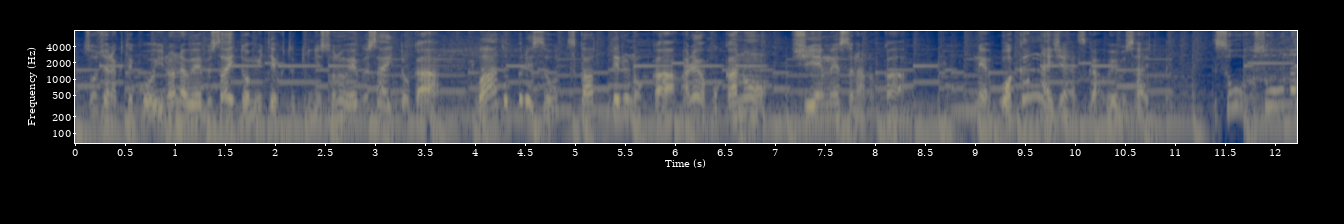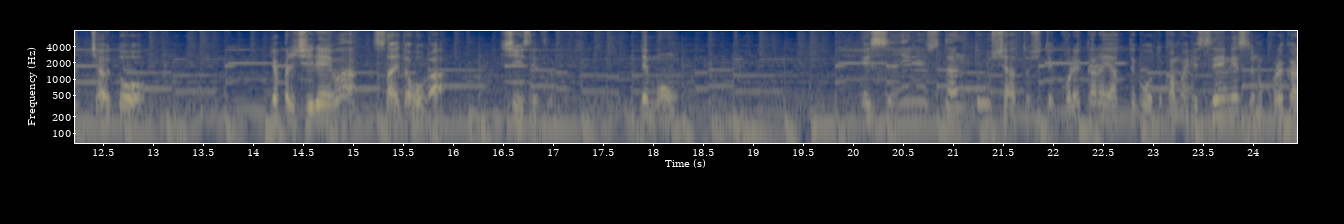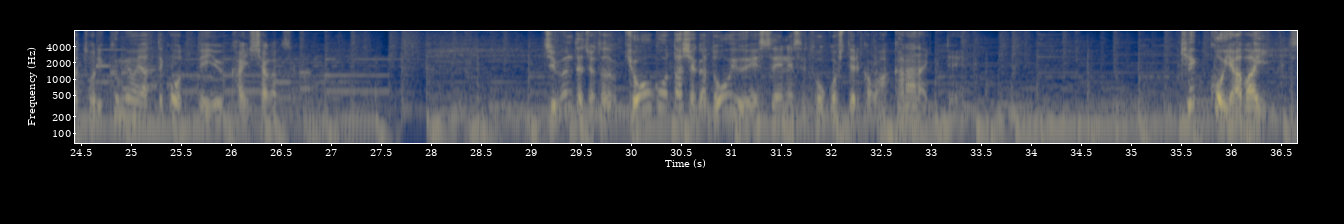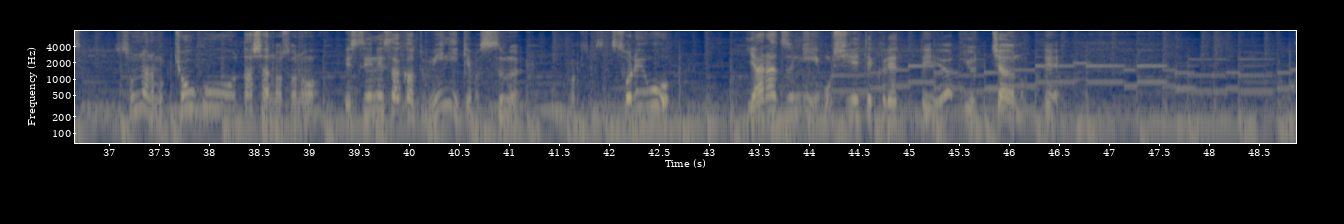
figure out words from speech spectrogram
そうじゃなくてこういろんなウェブサイトを見ていくときにそのウェブサイトがワードプレスを使ってるのかあるいは他の CMS なのかね分かんないじゃないですかウェブサイトで。そうそうなっちゃうとやっぱり事例は伝えた方が親切だと思うんですでも SNS 担当者としてこれからやっていこうとか、まあ、SNS のこれから取り組みをやっていこうっていう会社がですよ自分たちの例えば競合他社がどういう SNS で投稿してるかわからないって結構やばいんですよ。そんなのも競合他社のその SNS アカウント見に行けば済むわけじゃないですか。それをやらずに教えてくれって言っちゃうのって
